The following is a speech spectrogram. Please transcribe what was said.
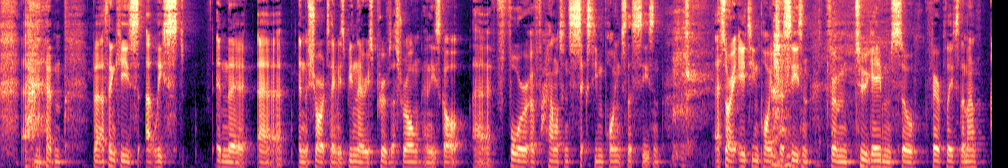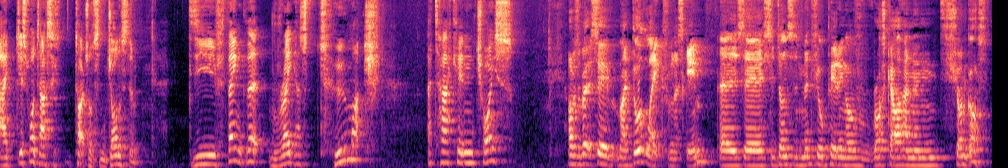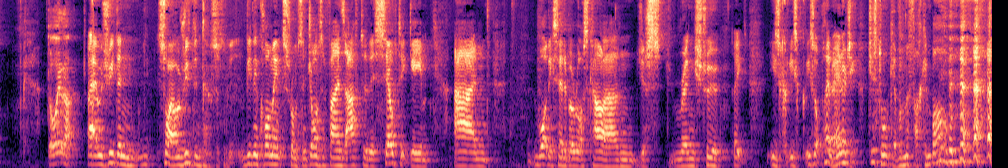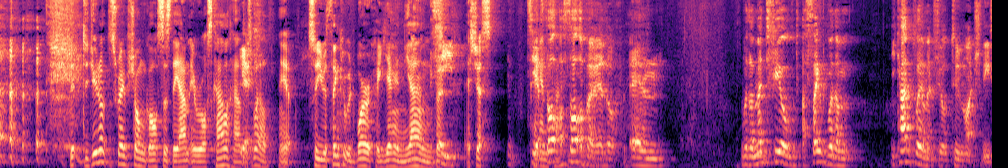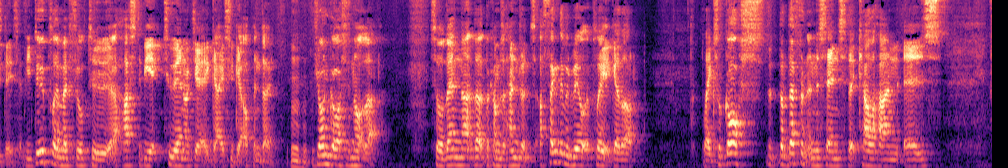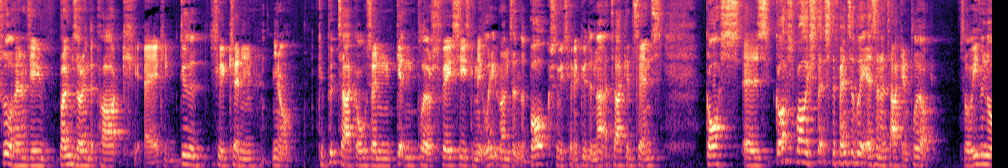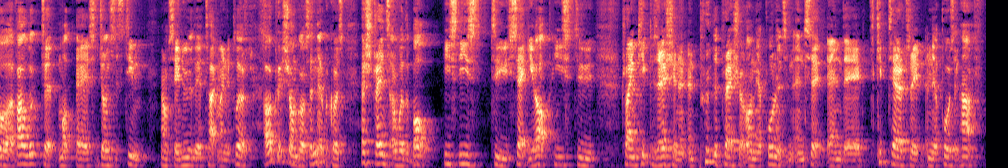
Um, but I think he's at least in the uh, in the short time he's been there, he's proved us wrong, and he's got uh, four of Hamilton's sixteen points this season. Uh, sorry, eighteen points this season from two games. So fair play to the man. I just want to ask, touch on St Johnstone. Do you think that Wright has too much attacking choice? I was about to say what I don't like from this game is uh, St Johnstone's midfield pairing of Ross Callachan and Sean Goss. Don't like that. I was reading, sorry, I was reading reading comments from St Johnstone fans after the Celtic game, and what they said about Ross Callachan just rings true. Like he's he's, he's got plenty of energy, just don't give him the fucking ball. Did, did you not describe Sean Goss as the anti Ross Callachan Yes. as well? Yeah. So you would think it would work a yin and yang, but See- it's just. See, I thought, I thought about it though. Um, with a midfield, I think with a you can't play a midfield too much these days. If you do play a midfield too, it has to be two energetic guys who get up and down. John Goss is not that. So then that, that becomes a hindrance. I think they would be able to play together. Like so, Goss they're different in the sense that Callachan is full of energy, bounds around the park, uh, can do the, can you know can put tackles in, get in players' faces, can make late runs in the box, so he's kind of good in that attacking sense. Goss is Goss while he sits defensively is an attacking player. So even though if I looked at uh, St Johnstone's team and I'm saying who are the attack minded players, I would put Sean Goss in there because his strengths are with the ball. He's, he's to set you up. He's to try and keep possession and, and put the pressure on the opponents and and, sit, and uh, keep territory in the opposing half.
